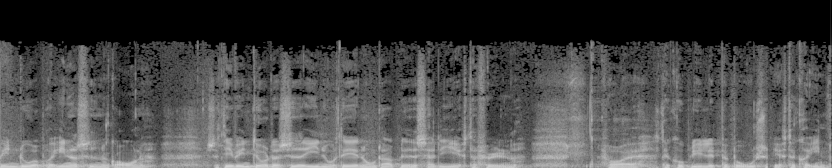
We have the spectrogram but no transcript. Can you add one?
vinduer på indersiden af gårdene. Så de vinduer, der sidder i nu, det er nogen, der er blevet sat i efterfølgende, for at der kunne blive lidt beboelse efter krigen.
